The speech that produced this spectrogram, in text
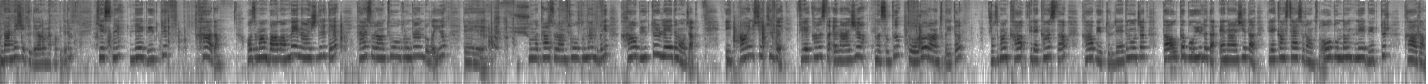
Ben ne şekilde yorum yapabilirim? Kesme L büyüktü K'dan. O zaman bağlanma enerjileri de ters orantı olduğundan dolayı e, şununla ters orantı olduğundan dolayı K büyüktür L'den olacak. E, aynı şekilde frekansla enerji nasıldı? Doğru orantılıydı. O zaman K frekans da K büyüktür L'den olacak. Dalga boyuyla da enerji ya da frekans ters orantılı olduğundan L büyüktür K'dan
